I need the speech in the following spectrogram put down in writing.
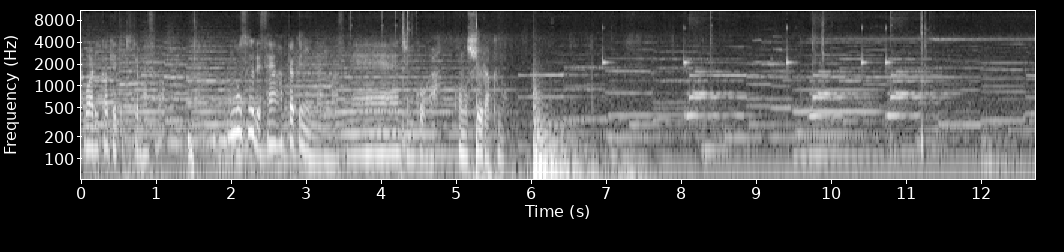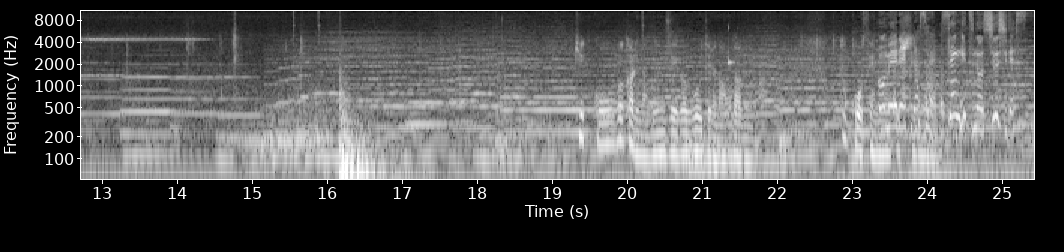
終わりかけてきてますがもうすぐで1800人になりますね人口が。この集落も。結構大掛かりな軍勢が動いてるな織田軍は。どこを攻めご命令ください。先月の収支です。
